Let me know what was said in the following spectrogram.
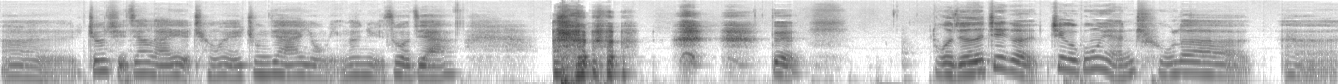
嗯，争取将来也成为中家有名的女作家。对，我觉得这个这个公园除了呃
